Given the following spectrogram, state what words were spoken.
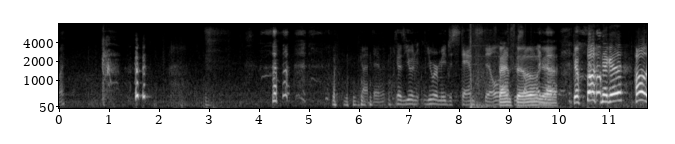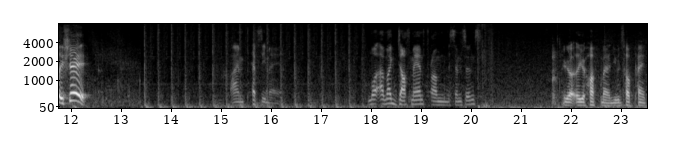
What? God damn it! Because you and you or me just stand still. Stand still, like yeah. that. Get fucked, nigga! Holy shit! I'm Pepsi Man. Well, I'm like Duff Man from The Simpsons. You're, you're Huff, man. You Huff paint.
